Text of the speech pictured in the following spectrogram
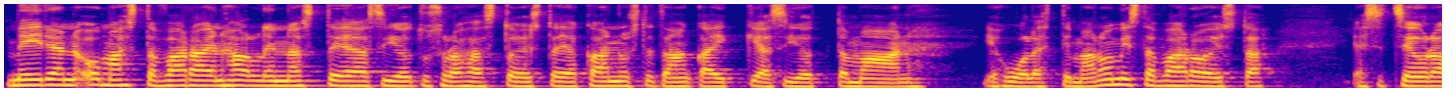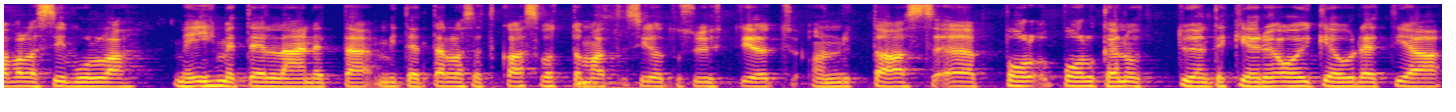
meidän omasta varainhallinnasta ja sijoitusrahastoista ja kannustetaan kaikkia sijoittamaan ja huolehtimaan omista varoista. Ja sitten seuraavalla sivulla me ihmetellään, että miten tällaiset kasvottomat sijoitusyhtiöt on nyt taas polkenut työntekijöiden oikeudet ja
